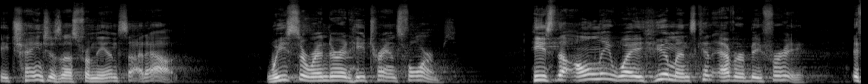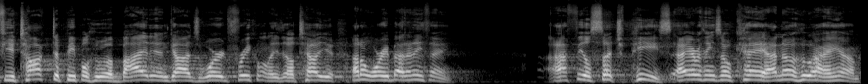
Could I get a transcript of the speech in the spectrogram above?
He changes us from the inside out. We surrender and he transforms. He's the only way humans can ever be free. If you talk to people who abide in God's word frequently, they'll tell you, I don't worry about anything. I feel such peace. Everything's okay. I know who I am.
